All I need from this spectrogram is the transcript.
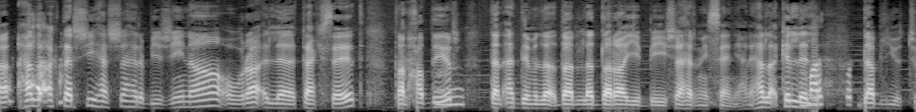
أه، هلأ أكثر شيء هالشهر بيجينا أوراق التاكسات تنحضر تنقدم للض- للضرايب بشهر نيسان. يعني هلأ كل ال مزبوط. W2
